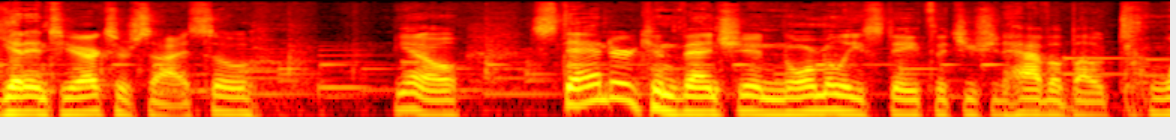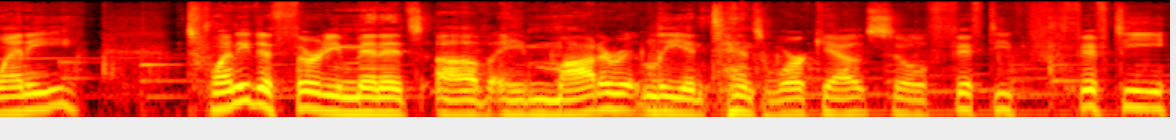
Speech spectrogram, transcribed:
get into your exercise. So, you know, standard convention normally states that you should have about 20 20 to 30 minutes of a moderately intense workout. So 50, 50,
